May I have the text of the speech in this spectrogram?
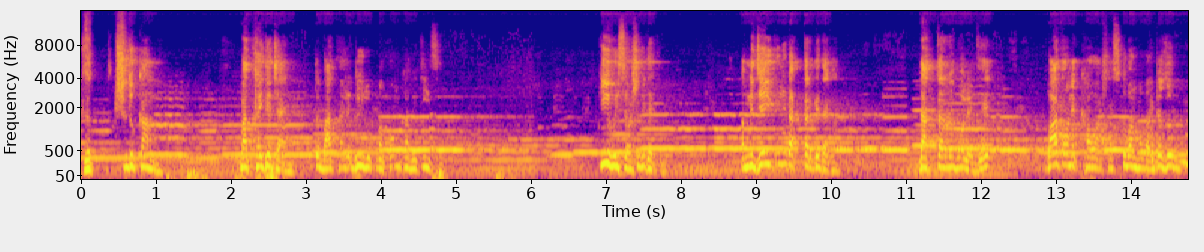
কিন্তু শুধু কান ভাত খাইতে চায় না। তো ভাত খাইলে দুই লোক কম খাবে, কি? কি হয়েছে অসুবিধা কি? আপনি যেই কোনো ডাক্তারকে দেখান। ডাক্তাররা বলে যে ভাত অনেক খাওয়া, স্বাস্থ্যবান হওয়া, এটা জরুরি।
